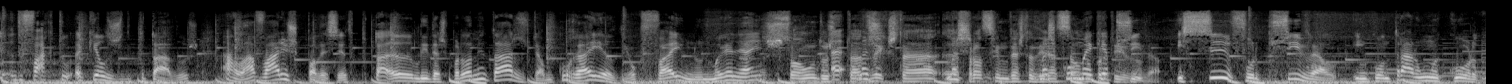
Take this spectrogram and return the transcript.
de facto, aqueles deputados, há lá vários que podem ser eh, líderes parlamentares, o Telmo Correia, o Diogo Feio, Nuno Magalhães. Mas só um dos ah, deputados mas, é que está eh, mas, próximo desta direção Mas como é que é possível? E se for possível encontrar um acordo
